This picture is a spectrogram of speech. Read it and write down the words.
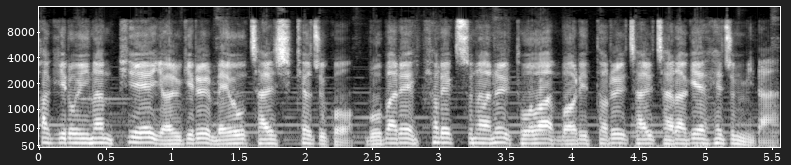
화기로 인한 피의 열기를 매우 잘 식혀주고 모발의 혈액순환을 도와 머리털을 잘 자라게 해줍니다.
